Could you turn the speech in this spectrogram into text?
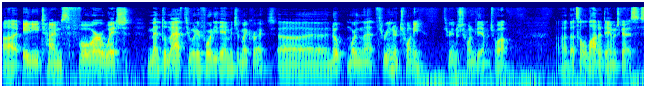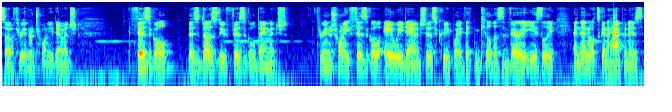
uh, 80 times 4, which Mental math, 240 damage, am I correct? Uh, nope, more than that. 320. 320 damage, wow. Uh, that's a lot of damage, guys. So 320 damage physical. This does do physical damage. 320 physical AoE damage to this creep wave. They can kill this very easily. And then what's going to happen is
